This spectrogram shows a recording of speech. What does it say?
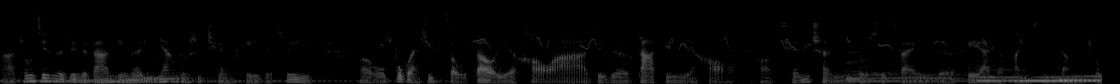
啊，中间的这个大厅呢，一样都是全黑的，所以，呃，我不管是走道也好啊，这个大厅也好，啊，全程都是在一个黑暗的环境当中，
